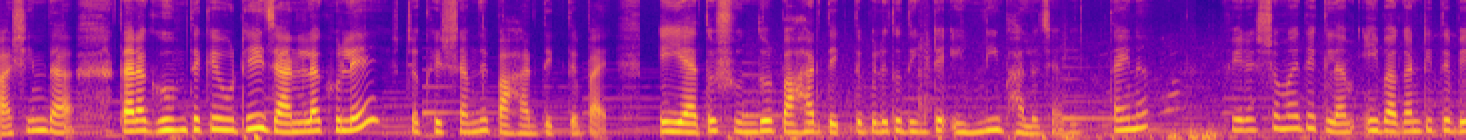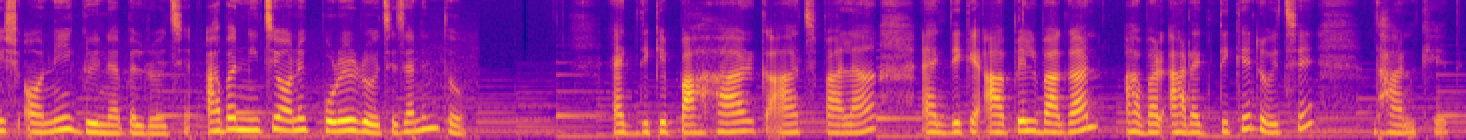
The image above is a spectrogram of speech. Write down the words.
বাসিন্দা, তারা ঘুম থেকে উঠেই জানলা খুলে চোখের সামনে পাহাড় দেখতে পায়। এই এত সুন্দর পাহাড় দেখতে পেলে তো দিনটা এমনিই ভালো যাবে, তাই না? ফেরার সময় দেখলাম এই বাগানটিতে বেশ অনেক গ্রিন অ্যাপেল রয়েছে, আবার নিচে অনেক পড়ে রয়েছে, জানেন তো? একদিকে পাহাড়, গাছপালা, একদিকে আপেল বাগান, আবার আর একদিকে রয়েছে ধান ক্ষেত।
